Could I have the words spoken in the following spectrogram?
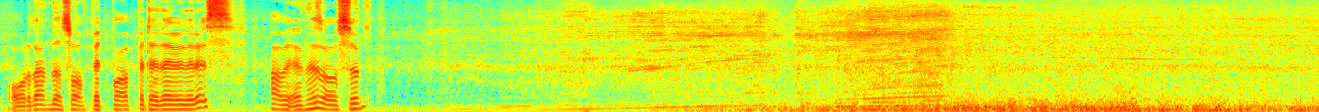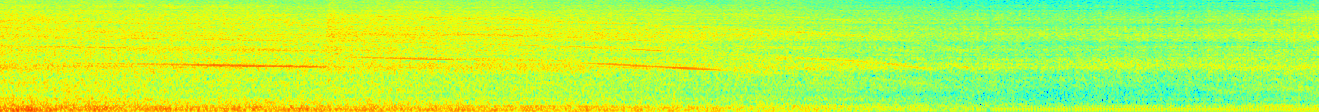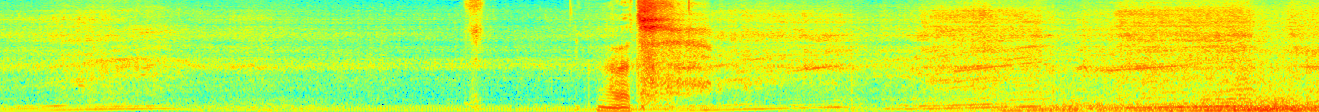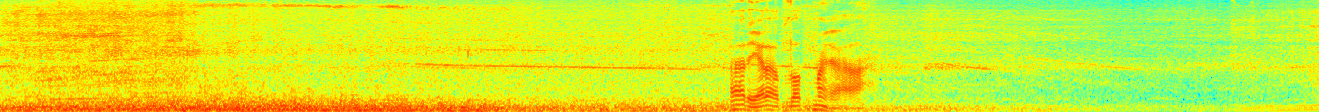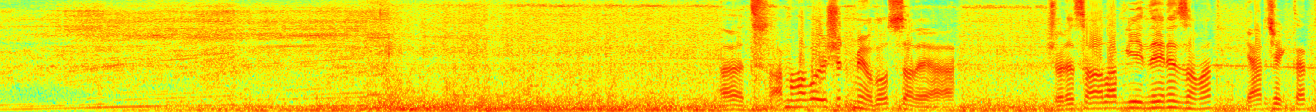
Oradan da sohbet muhabbet edebiliriz. Haberiniz olsun. Evet. Her yer atlatma ya. Evet ama hava üşütmüyor dostlar ya. Şöyle sağlam giyindiğiniz zaman gerçekten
